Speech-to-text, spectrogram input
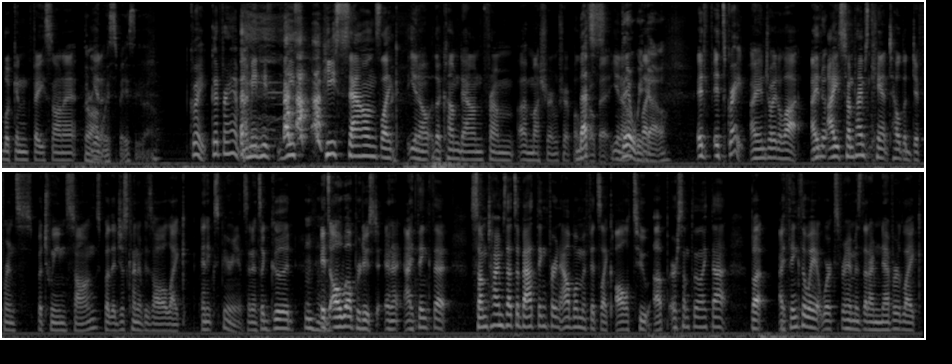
looking face on it. They're you know. always spacey though. great. Good for him. I mean, he's he's he sounds like you know the come down from a mushroom trip a That's little bit. You know, there we like, go. It, it's great. I enjoy it a lot. I, know- I sometimes can't tell the difference between songs, but it just kind of is all like an experience, and it's a good. Mm-hmm. It's all well produced, and I, I think that sometimes that's a bad thing for an album if it's like all too up or something like that. But I think the way it works for him is that I'm never like,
